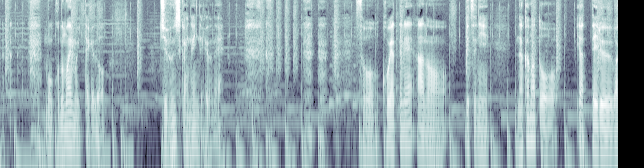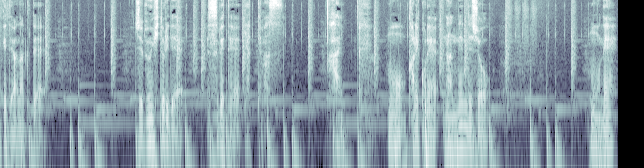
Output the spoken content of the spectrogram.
もうこの前も言ったけど、自分しかいないんだけどね。そう、こうやってね、あの、別に仲間とやっているわけではなくて、自分一人で全てやってます。はい。もうかれこれ何年でしょう。もうね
